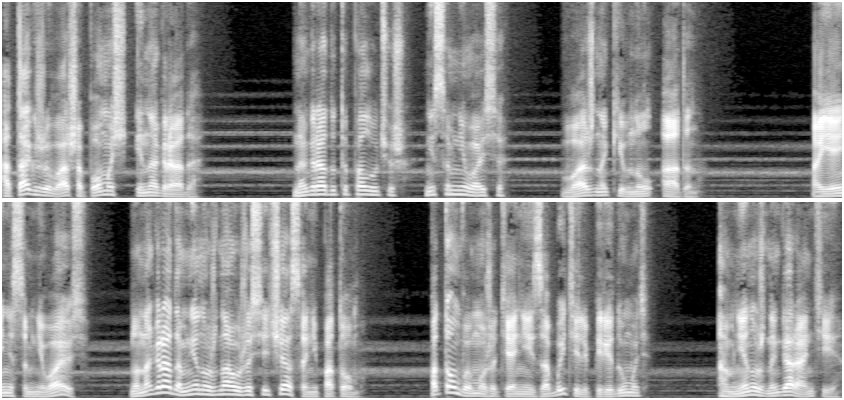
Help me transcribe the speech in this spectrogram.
а также ваша помощь и награда. Награду ты получишь, не сомневайся. Важно кивнул Адан. А я и не сомневаюсь. Но награда мне нужна уже сейчас, а не потом. Потом вы можете о ней забыть или передумать. А мне нужны гарантии.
